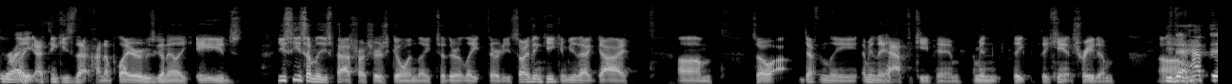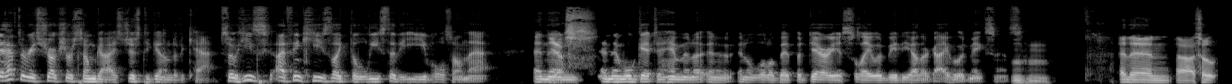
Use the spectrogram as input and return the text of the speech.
Right. Like, I think he's that kind of player who's going to like age you see some of these pass rushers going like to their late 30s. So I think he can be that guy. Um, so uh, definitely, I mean, they have to keep him. I mean, they, they can't trade him. Um, they have to they have to restructure some guys just to get under the cap. So he's I think he's like the least of the evils on that. And then yes. and then we'll get to him in a, in a, in a little bit. But Darius Slay would be the other guy who would make sense. Mm-hmm. And then uh, so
